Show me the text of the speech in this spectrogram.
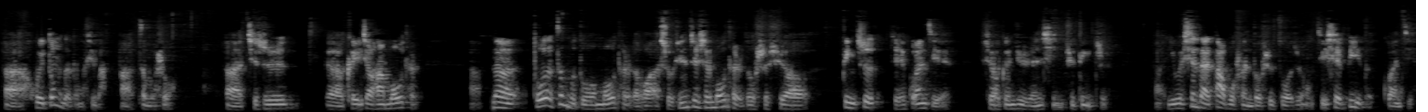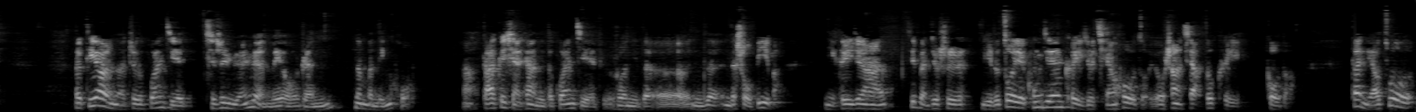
啊会动的东西吧啊这么说啊，其实呃可以叫它 motor 啊。那多了这么多 motor 的话，首先这些 motor 都是需要定制，这些关节需要根据人形去定制啊，因为现在大部分都是做这种机械臂的关节。那第二呢，这个关节其实远远没有人那么灵活啊。大家可以想象你的关节，比如说你的、你的、你的手臂吧，你可以这样，基本就是你的作业空间可以就前后左右上下都可以够到。但你要做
